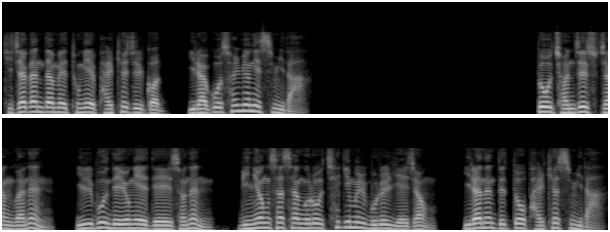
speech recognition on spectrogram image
기자간담회 통해 밝혀질 것이라고 설명했습니다. 또 전재수 장관은 일부 내용에 대해서는 민영사상으로 책임을 물을 예정이라는 뜻도 밝혔습니다.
